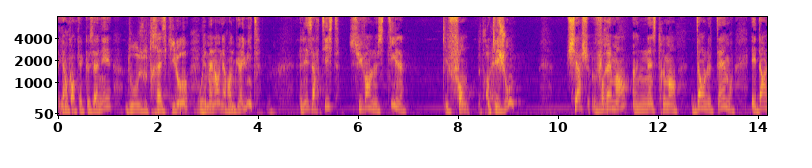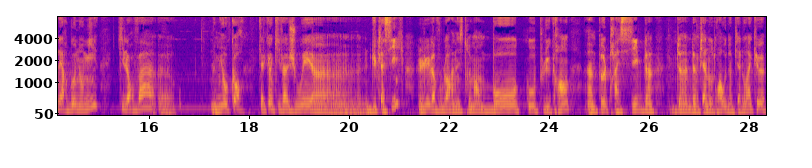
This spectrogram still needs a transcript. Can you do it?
il y a encore quelques années, 12 ou 13 kilos, et maintenant on est rendu à 8. Les artistes, suivant le style qu'ils font ou qu'ils jouent, cherchent vraiment un instrument dans le timbre et dans l'ergonomie qui leur va euh, le mieux au corps. Quelqu'un qui va jouer euh, du classique, lui va vouloir un instrument beaucoup plus grand, un peu le principe d'un piano droit ou d'un piano à queue.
